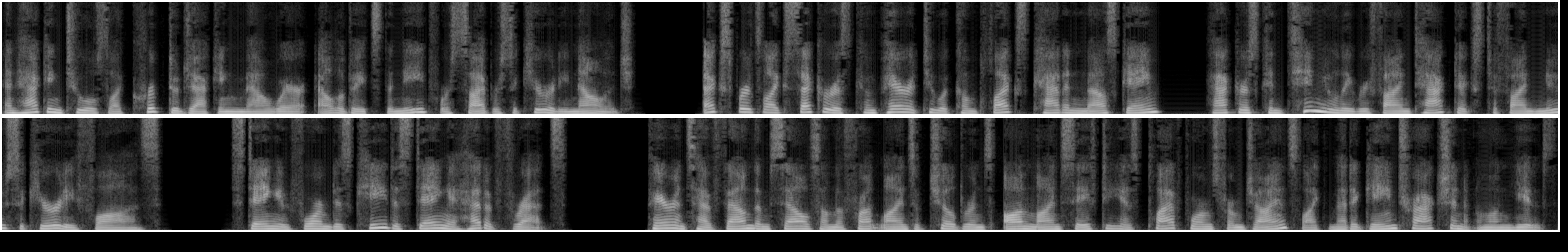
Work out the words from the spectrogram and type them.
and hacking tools like cryptojacking malware elevates the need for cybersecurity knowledge. Experts like Secrist compare it to a complex cat and mouse game. Hackers continually refine tactics to find new security flaws. Staying informed is key to staying ahead of threats. Parents have found themselves on the front lines of children's online safety as platforms from giants like Meta gain traction among youth.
